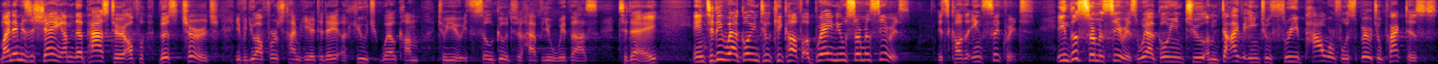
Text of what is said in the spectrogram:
My name is Shane. I'm the pastor of this church. If you are first time here today, a huge welcome to you. It's so good to have you with us today. And today we are going to kick off a brand new sermon series. It's called In Secret. In this sermon series, we are going to um, dive into three powerful spiritual practices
